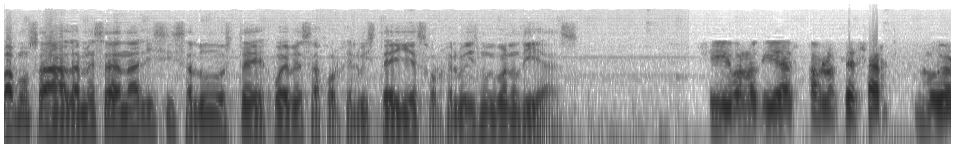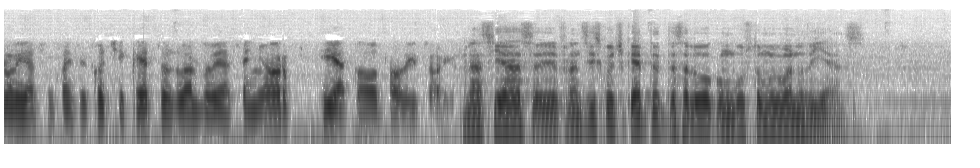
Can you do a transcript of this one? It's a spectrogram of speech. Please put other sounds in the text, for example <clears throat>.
Vamos a la mesa de análisis. Saludo este jueves a Jorge Luis Telles. Jorge Luis, muy buenos días. Sí, buenos días, Pablo César. Muy buenos días a Francisco Chiquete, Osvaldo Villaseñor y a todo tu auditorio. Gracias, eh, Francisco Chiquete. Te saludo con gusto. Muy buenos días.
